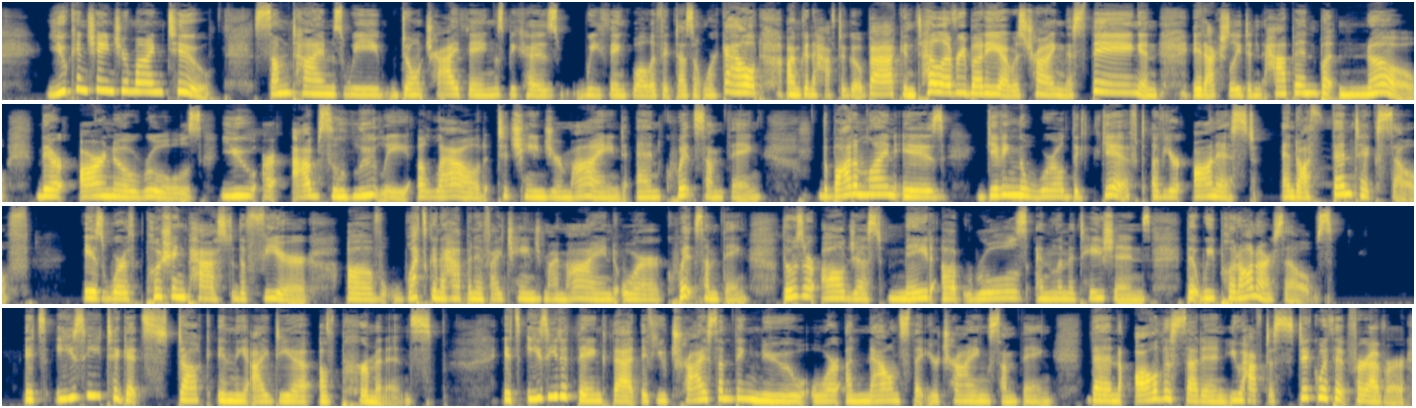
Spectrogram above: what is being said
you can change your mind too. Sometimes we don't try things because we think, well, if it doesn't work out, I'm going to have to go back and tell everybody I was trying this thing and it actually didn't happen. But no, there are no rules. You are absolutely allowed to change your mind and quit something. The bottom line is giving the world the gift of your honest and authentic self is worth pushing past the fear of what's going to happen if I change my mind or quit something. Those are all just made up rules and limitations that we put on ourselves. It's easy to get stuck in the idea of permanence. It's easy to think that if you try something new or announce that you're trying something, then all of a sudden you have to stick with it forever.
